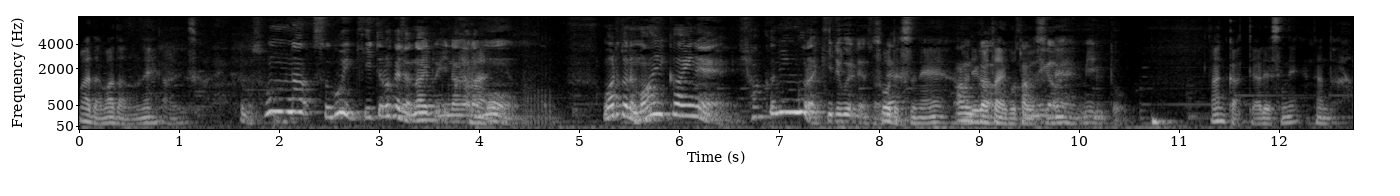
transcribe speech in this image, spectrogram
まだまだのねあれですかでもそんなすごい聞いてるわけじゃないと言いながらも、割とね毎回ね100人ぐらい聞いてくれてるんですよね。そうですね。ありがたいことですね。面見るとアンカーってあれですね。なんだ。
